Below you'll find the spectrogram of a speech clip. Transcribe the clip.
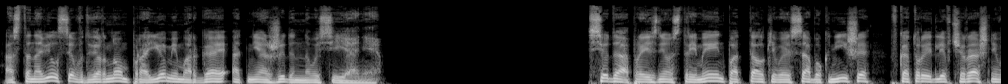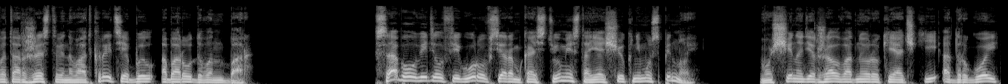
остановился в дверном проеме, моргая от неожиданного сияния. «Сюда», — произнес Тримейн, подталкивая Сабо к нише, в которой для вчерашнего торжественного открытия был оборудован бар. Сабо увидел фигуру в сером костюме, стоящую к нему спиной. Мужчина держал в одной руке очки, а другой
